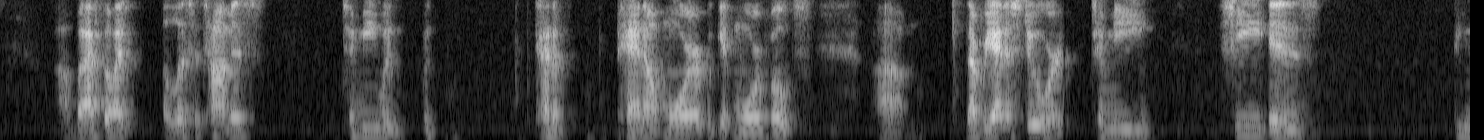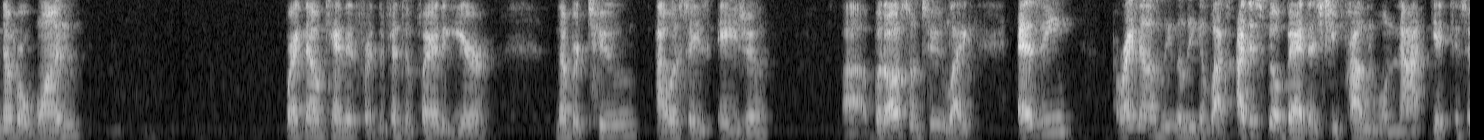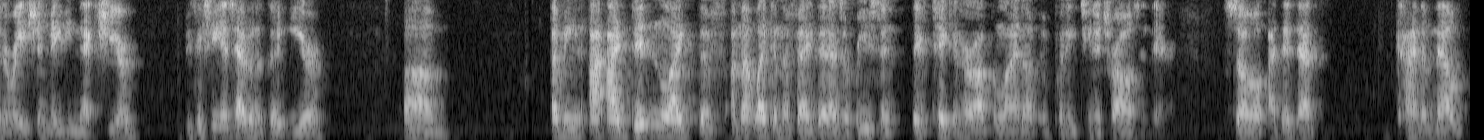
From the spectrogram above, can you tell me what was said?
uh, but I feel like Alyssa Thomas, to me, would would kind of pan out more, would get more votes. Um, now, Breanna Stewart, to me, she is the number one right now candidate for Defensive Player of the Year. Number two, I would say is A'ja. Uh, but also, too, like Ezi right now is leading the league in blocks. I just feel bad that she probably will not get consideration maybe next year because she is having a good year. Um, I mean, I, I, didn't like the. I'm not liking the fact that as a recent they've taken her out the lineup and putting Tina Charles in there. So I think that kind of now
